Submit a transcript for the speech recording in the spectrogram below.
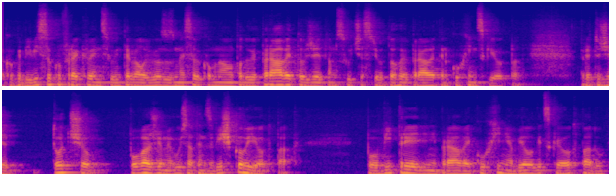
ako keby vysokú frekvenciu intervalu vývozu z mesového komunálneho odpadu je práve to, že je tam súčasťou toho je práve ten kuchynský odpad. Pretože to, čo považujeme už za ten zvyškový odpad, po vytriedení práve kuchyňa biologického odpadu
